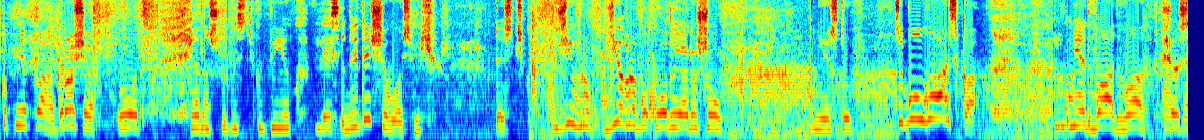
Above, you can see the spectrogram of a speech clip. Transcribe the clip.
Копняка. Коротше, от, я знайшов 10 копійок. 2008. 10 копійок. Євро, євро, походу, я знайшов. Ні, стоп. Це болгарська. Ні, 2, 2. Щас.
